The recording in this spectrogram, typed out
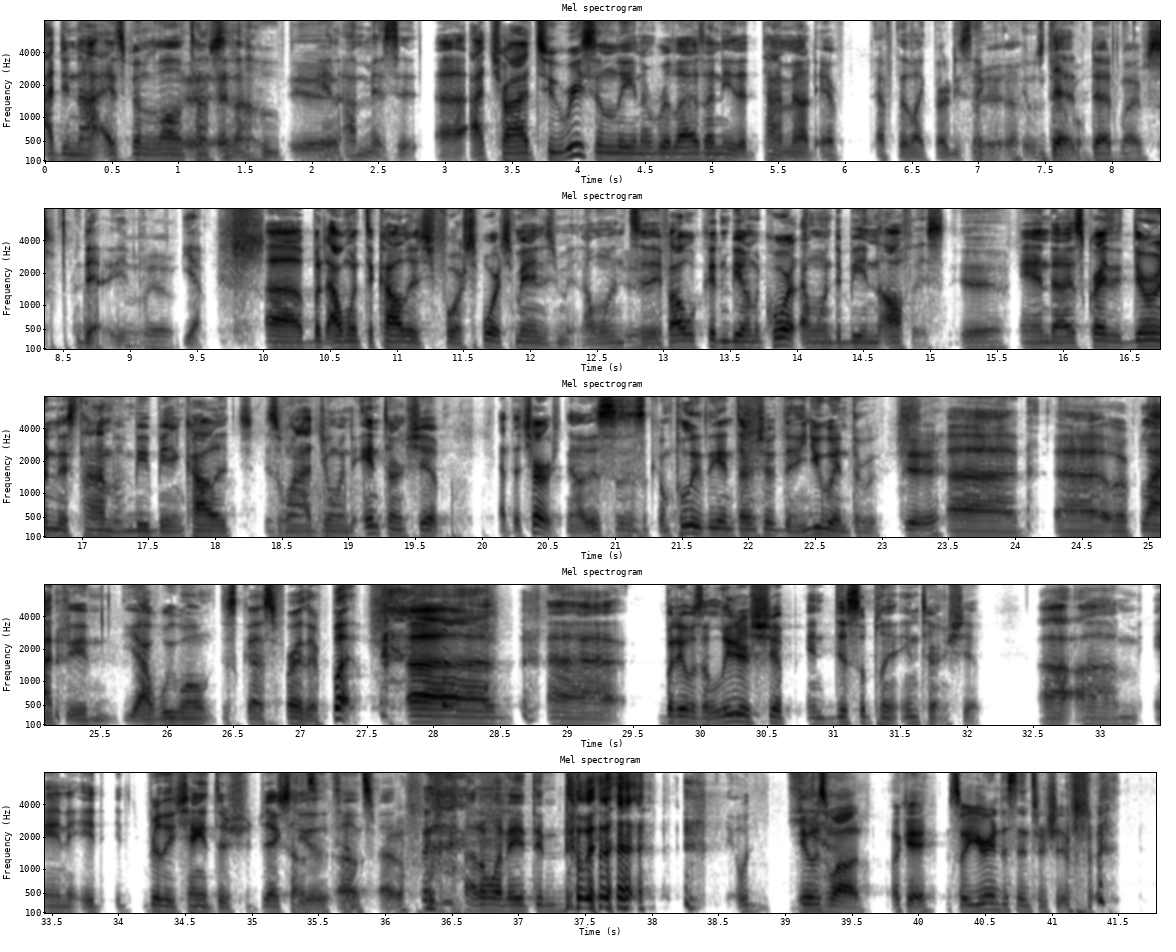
I do not. It's been a long time since I Yeah. hooped, Yeah. and I miss it. Uh, I tried to recently, and I realized I needed a timeout ev- after like thirty seconds. Yeah. It was terrible. dad, dad vibes. Dad, Yeah. Uh, but I went to college for sports management. I wanted to, if I couldn't be on the court, I wanted to be in the office. Yeah. And uh, it's crazy. During this time of me being in college is when I joined the internship at the church. Now this is a completely internship than you went through Yeah. uh, uh, or applied to. And yeah, we won't discuss further. But uh, uh, but it was a leadership and discipline internship. Uh, um, and it, it really changed the trajectory. Sounds of- intense, bro. of- I don't want anything to do with that. it would- It was wild. Okay, so you're in this internship.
